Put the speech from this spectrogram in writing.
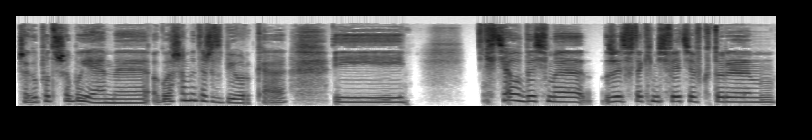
czego potrzebujemy. Ogłaszamy też zbiórkę i Chciałbyśmy żyć w takim świecie, w którym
